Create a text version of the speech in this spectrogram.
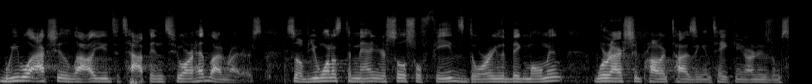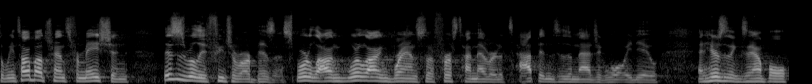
we will actually allow you to tap into our headline writers. So if you want us to man your social feeds during the big moment, we're actually productizing and taking our newsroom. So when you talk about transformation, this is really the future of our business. We're allowing, we're allowing brands for the first time ever to tap into the magic of what we do. And here's an example.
